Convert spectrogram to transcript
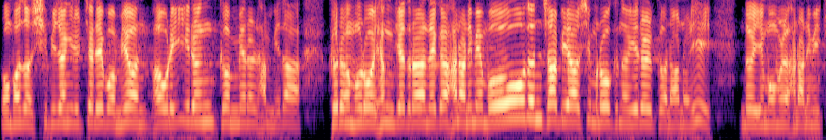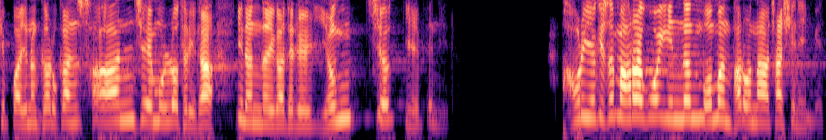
로마서 12장 1절에 보면 바울이 이런 건면을 합니다. 그러므로 형제들아 내가 하나님의 모든 자비하심으로 그 너희를 권하노니 너희 몸을 하나님이 기뻐하시는 거룩한 산 제물로 드리라 이는 너희가 드릴 영적 예배니라. 바울이 여기서 말하고 있는 몸은 바로 나 자신입니다.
